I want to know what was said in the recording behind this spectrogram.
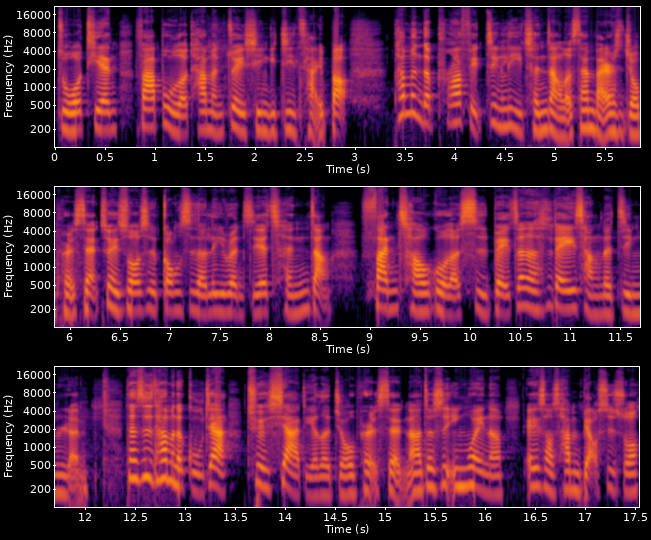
昨天发布了他们最新一季财报。他们的 profit 净利成长了三百二十九 percent，所以说是公司的利润直接成长翻超过了四倍，真的是非常的惊人。但是他们的股价却下跌了九 percent，那这是因为呢，ASOS 他们表示说，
